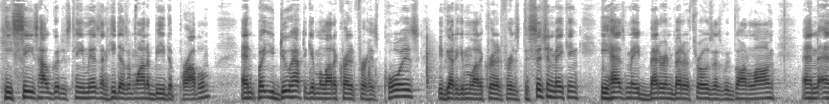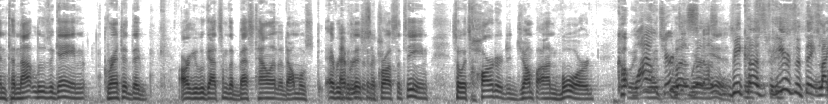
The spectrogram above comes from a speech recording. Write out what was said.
he sees how good his team is and he doesn't want to be the problem. And but you do have to give him a lot of credit for his poise. You've got to give him a lot of credit for his decision making. He has made better and better throws as we've gone along. And and to not lose a game, granted they've arguably got some of the best talent at almost every, Every position, position. across the team. So it's harder to jump on board. Co- with- Wild, with- you're just- where he is. Because It's- here's the thing, like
